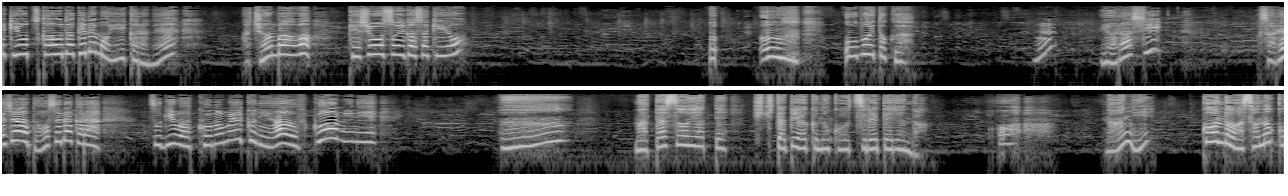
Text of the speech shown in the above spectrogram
液を使うだけでもいいからね。順番は化粧水が先よ。うん、覚えとく。よろしい。それじゃあどうせだから次はこのメイクに合う服を見に。うーん？またそうやって引き立て役の子を連れてるんだ。あ何？今度はその子？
